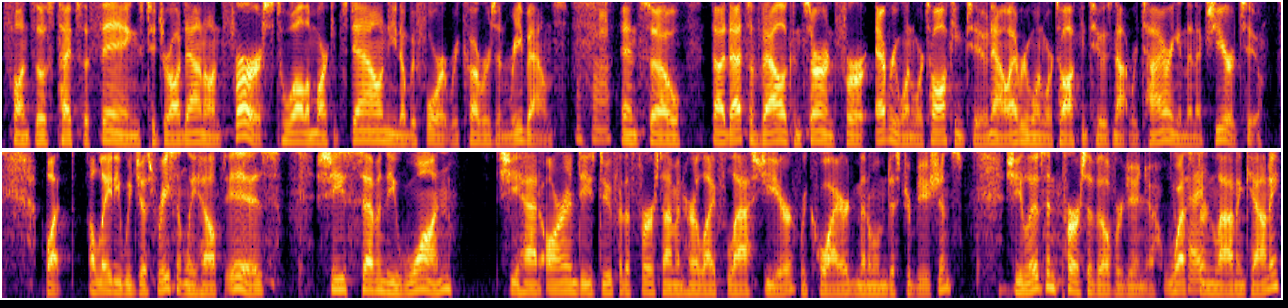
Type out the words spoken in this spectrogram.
funds, those types of things to draw down on first while the market's down, you know, before it recovers and rebounds. Mm-hmm. And so uh, that's a valid concern for everyone we're talking to. Now, everyone we're talking to is not retiring in the next year or two, but a lady we just recently helped is she's 71. She had RMDs due for the first time in her life last year, required minimum distributions. She lives in Purcellville, Virginia, western Loudoun County.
